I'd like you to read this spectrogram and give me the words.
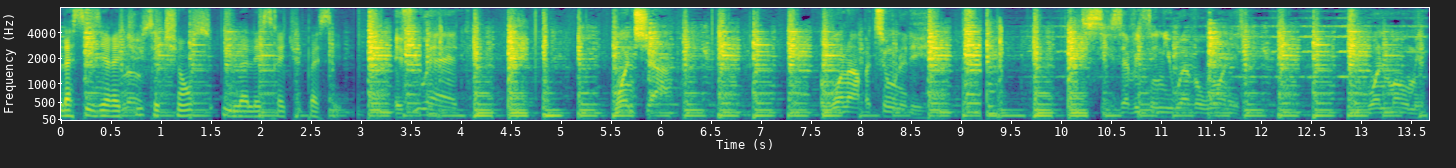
La saisirais-tu cette chance ou la laisserais-tu passer? One shot, one opportunity seize everything you ever wanted. One moment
